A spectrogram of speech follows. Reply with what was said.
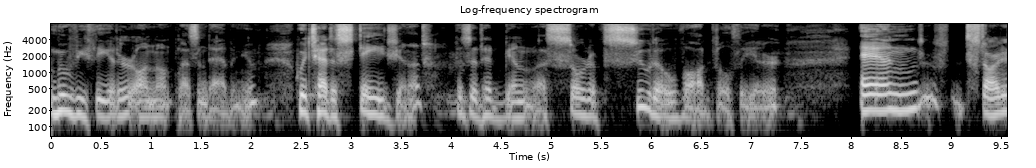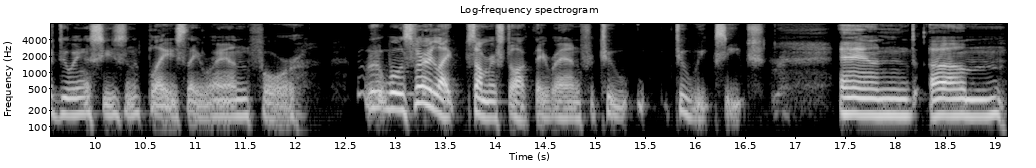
movie theater on Mount Pleasant Avenue, which had a stage in it because it had been a sort of pseudo vaudeville theater, and started doing a season of plays. They ran for well, it was very like summer stock. They ran for two two weeks each, and um,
